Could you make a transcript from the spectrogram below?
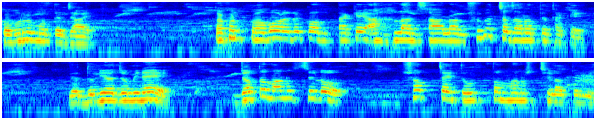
কবরের মধ্যে যায়, তখন কবর এরকম তাকে আহলান সাহলান শুভেচ্ছা জানাতে থাকে যে দুনিয়া জমিনে যত মানুষ ছিল সবচাইতে উত্তম মানুষ ছিল তুমি।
